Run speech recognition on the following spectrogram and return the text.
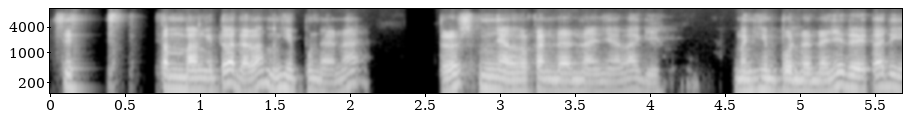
sistem bank itu adalah menghimpun dana terus menyalurkan dananya lagi. Menghimpun dananya dari tadi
